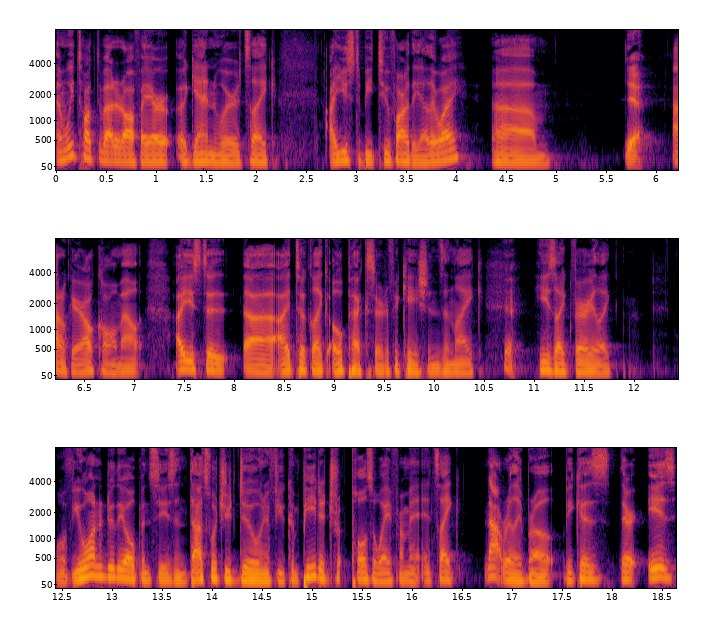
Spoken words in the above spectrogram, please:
and we talked about it off air again, where it's like I used to be too far the other way. Um, Yeah. I don't care. I'll call him out. I used to. Uh, I took like OPEX certifications, and like Yeah. he's like very like, well, if you want to do the open season, that's what you do, and if you compete, it tr- pulls away from it. It's like not really, bro, because there is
